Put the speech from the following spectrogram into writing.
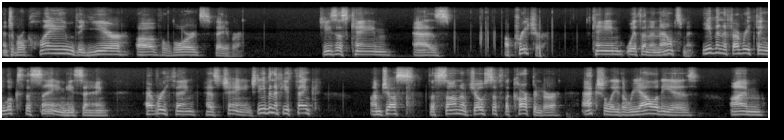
and to proclaim the year of the Lord's favor. Jesus came as a preacher, came with an announcement. Even if everything looks the same, he's saying, everything has changed. Even if you think I'm just the son of Joseph the carpenter, actually, the reality is I'm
